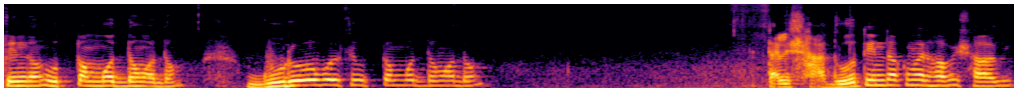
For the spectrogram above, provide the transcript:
তিনজন, উত্তম মধ্য মধ্যম গুরুও বলছে উত্তম মধ্য মধ্যম তাহলে সাধুও তিন রকমের হবে, স্বাভাবিক।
